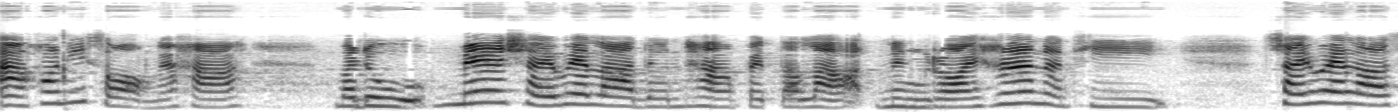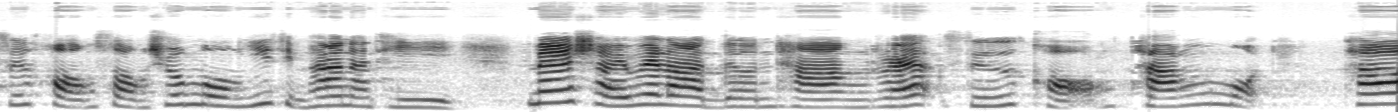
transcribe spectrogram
อ่าข้อที่สองนะคะ มาดูแม่ใช้เวลาเดินทางไปตลาด105นาที ใช้เวลาซื้อของ2ชั่วโมง25นาที แม่ใช้เวลาเดินทางและซื้อของทั้งหมดเท่า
